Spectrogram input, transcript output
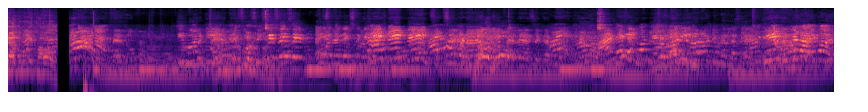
যা তুমি গিয়ে খাওয়াও রুকো রুকো Can we take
